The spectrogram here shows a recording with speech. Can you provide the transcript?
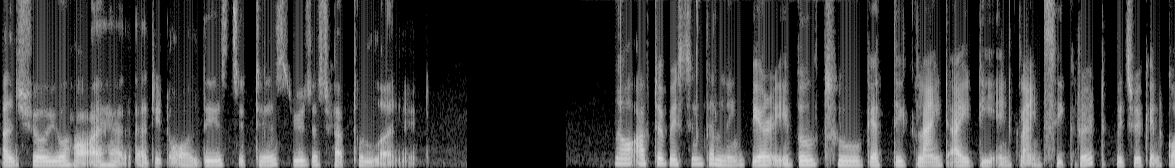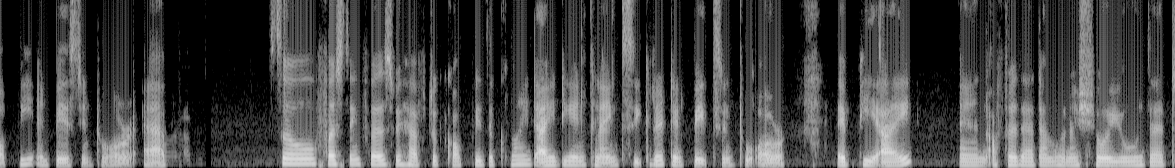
I'll show you how I have added all these details. You just have to learn it. Now after pasting the link, we are able to get the client ID and client secret, which we can copy and paste into our app. So first thing first, we have to copy the client ID and client secret and paste into our API. And after that, I'm going to show you that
